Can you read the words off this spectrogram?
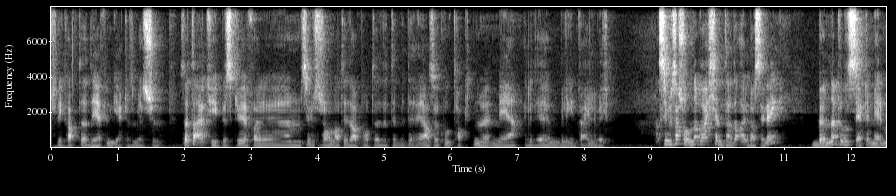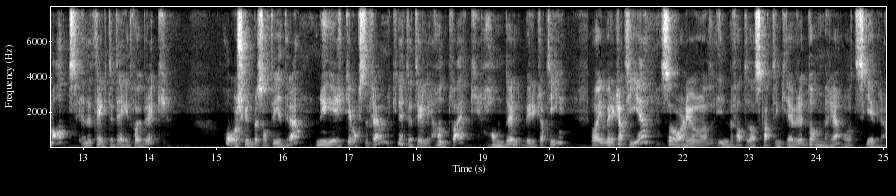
slik at det fungerte som gjødsel. Så dette er jo typisk for um, sivilisasjonen at de da på en måte dette, altså kontakten med eller beliggenhet fra elver. Sivilisasjonene var kjennetegnet av arbeidsdeling. Bøndene produserte mer mat enn de trengte til eget forbruk. Overskudd ble solgt videre. Nye yrker vokste frem knyttet til håndverk, handel, byråkrati. Og i byråkratiet så var det jo innbefattet skatteinnkrevere, dommere og skrivere.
